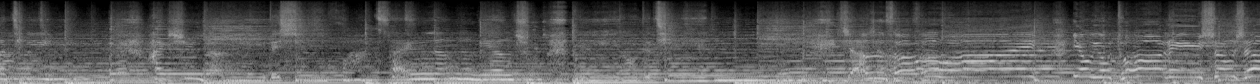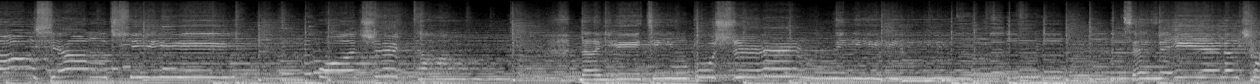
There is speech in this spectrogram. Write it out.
拉提，还是那里的鲜花才能酿出你要的甜蜜？山峰外又有驼铃声声响起，我知道那一定不是你。再没人能唱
